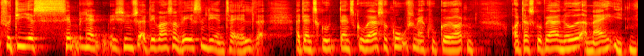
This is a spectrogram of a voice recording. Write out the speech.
Fordi jeg simpelthen jeg synes, at det var så væsentligt en tale, at den skulle, den skulle være så god, som jeg kunne gøre den. Og der skulle være noget af mig i den,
